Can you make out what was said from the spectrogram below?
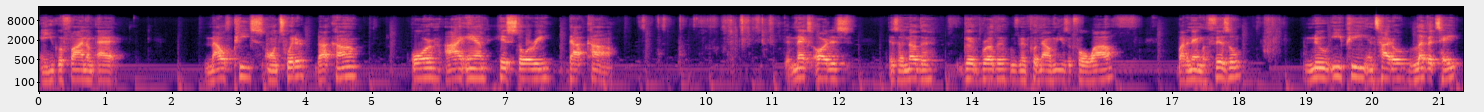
and you can find him at mouthpiece on twitter.com or I am iamhisstory.com. The next artist is another good brother who's been putting out music for a while by the name of Fizzle. New EP entitled Levitate.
